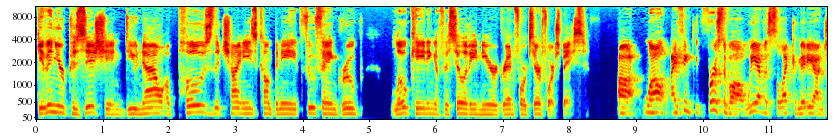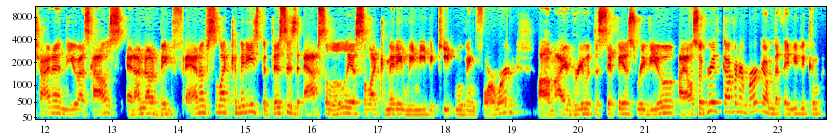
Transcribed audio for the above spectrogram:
Given your position, do you now oppose the Chinese company Fufeng Group locating a facility near Grand Forks Air Force Base? Uh, well, I think first of all, we have a select committee on China in the U.S. House, and I'm not a big fan of select committees, but this is absolutely a select committee we need to keep moving forward. Um, I agree with the CFIUS review. I also agree with Governor Burgum that they need to com-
